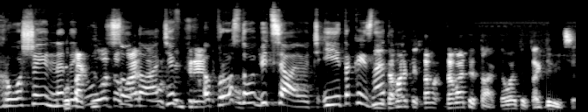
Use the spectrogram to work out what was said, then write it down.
грошей, не Ну, так дають от, солдатів. Просто обіцяють. І такий, Ні, знаєте, давайте, давайте так. Давайте так. Дивіться.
